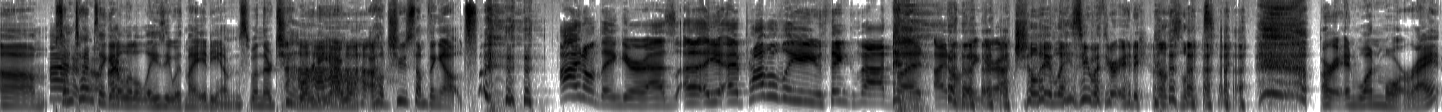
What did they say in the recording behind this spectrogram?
Um, I sometimes. I get a I'm- little lazy with my idioms when they're too wordy. I won't. I'll choose something else. I don't think you're as uh, uh, probably you think that, but I don't think you're actually lazy with your idioms. All right, and one more, right,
